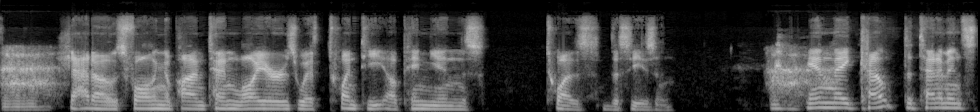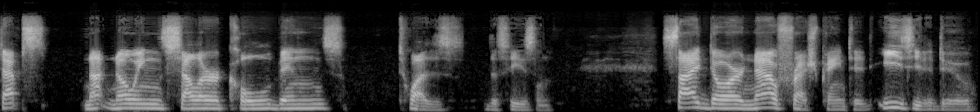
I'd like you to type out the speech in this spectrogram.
Ah. Shadows falling upon 10 lawyers with 20 opinions. Twas the season. Ah. And they count the tenement steps, not knowing cellar coal bins. Twas the season. Side door now fresh painted, easy to do.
